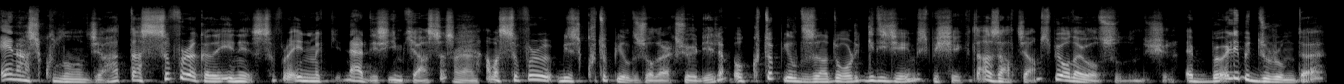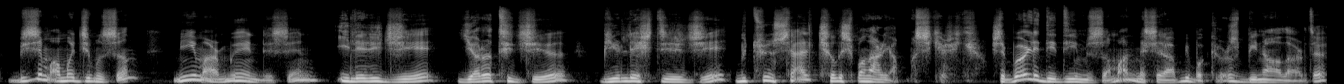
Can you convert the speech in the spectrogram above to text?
en az kullanılacağı hatta sıfıra kadar ini sıfıra inmek neredeyse imkansız. Evet. Ama sıfırı biz kutup yıldızı olarak söyleyelim. O kutup yıldızına doğru gideceğimiz bir şekilde azaltacağımız bir olay olsun düşünün. E böyle bir durumda bizim amacımızın mimar mühendisin ilerici, yaratıcı, birleştirici, bütünsel çalışmalar yapması gerekiyor. İşte böyle dediğimiz zaman mesela bir bakıyoruz binalarda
